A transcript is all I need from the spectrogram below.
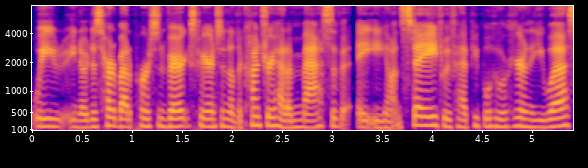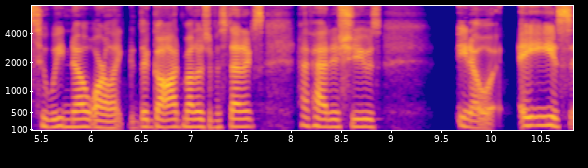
we, you know, just heard about a person very experienced in another country, had a massive AE on stage. We've had people who are here in the US who we know are like the godmothers of aesthetics have had issues you know, AE is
